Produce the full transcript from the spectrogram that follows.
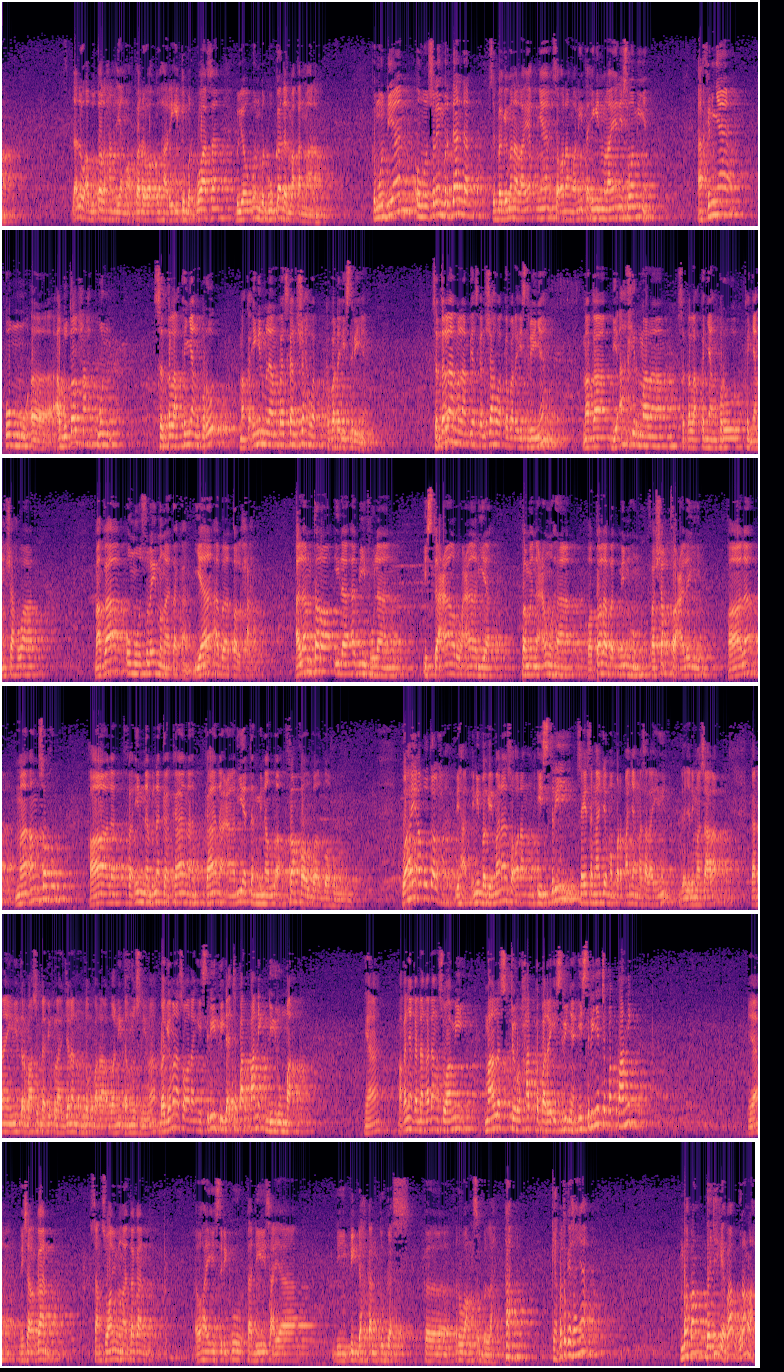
Lalu Abu Talha yang pada waktu hari itu berpuasa, beliau pun berbuka dan makan malam. Kemudian Ummu Sulaim berdandan sebagaimana layaknya seorang wanita ingin melayani suaminya. Akhirnya Ummu uh, Abu Talha pun setelah kenyang perut maka ingin melampiaskan syahwat kepada istrinya. Setelah melampiaskan syahwat kepada istrinya, maka di akhir malam setelah kenyang perut, kenyang syahwat, maka Ummu Sulaim mengatakan, "Ya Aba Talha, alam tara ila abi fulan ista'aru 'ariyah famana'uha wa talabat minhum fashaqqa 'alayhi." Qala, "Ma ansafu?" Qalat, "Fa inna ibnaka kana kana 'ariyatan min Allah faqabadahu." Wahai Abu Talha, lihat ini bagaimana seorang istri, saya sengaja memperpanjang masalah ini, tidak jadi masalah, karena ini termasuk dari pelajaran untuk para wanita muslimah. Bagaimana seorang istri tidak cepat panik di rumah, ya. Makanya kadang-kadang suami males curhat kepada istrinya, istrinya cepat panik. Ya, misalkan sang suami mengatakan, "Wahai istriku, tadi saya dipindahkan tugas ke ruang sebelah. Hah? Kayak apa tuh kisahnya? Mbah bang gaji kayak apa? Kurang lah.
